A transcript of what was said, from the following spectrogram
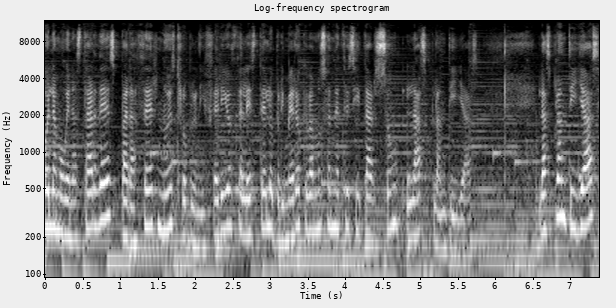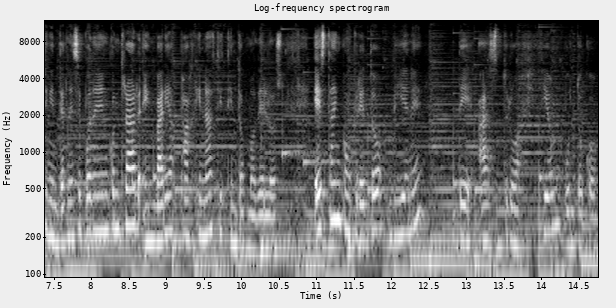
Hola, muy buenas tardes. Para hacer nuestro planiferio celeste lo primero que vamos a necesitar son las plantillas. Las plantillas en internet se pueden encontrar en varias páginas distintos modelos. Esta en concreto viene de astroafición.com.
